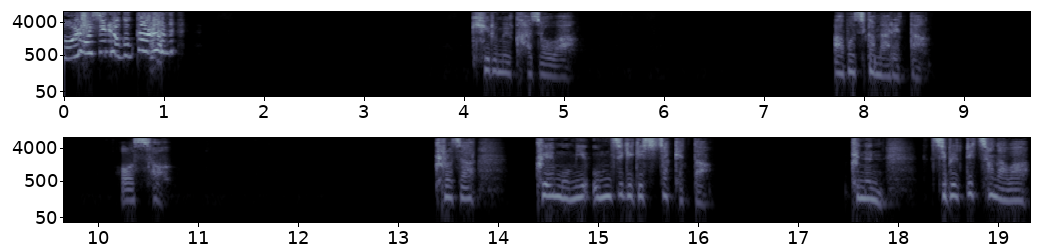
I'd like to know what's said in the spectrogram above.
뭘 하시려고 그런... 기름을 가져와. 아버지가 말했다. 어서. 그러자 그의 몸이 움직이기 시작했다. 그는 집을 뛰쳐나와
